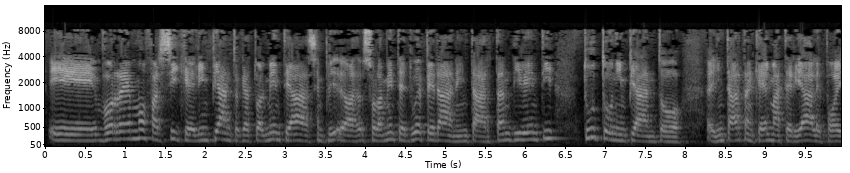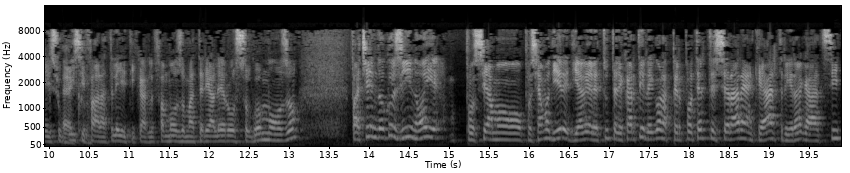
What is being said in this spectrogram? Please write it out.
e vorremmo far sì che l'impianto che attualmente ha, sempli- ha solamente due pedane in tartan diventi tutto un impianto eh, in tartan che è il materiale poi su cui ecco. si fa l'atletica, il famoso materiale rosso gommoso Facendo così noi possiamo, possiamo, dire di avere tutte le carte in regola per poter tesserare anche altri ragazzi,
